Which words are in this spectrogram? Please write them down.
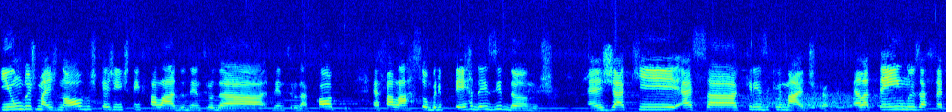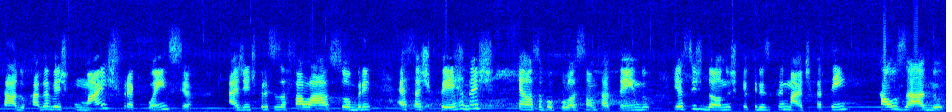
E um dos mais novos que a gente tem falado dentro da, dentro da COP é falar sobre perdas e danos é, já que essa crise climática ela tem nos afetado cada vez com mais frequência, a gente precisa falar sobre essas perdas que a nossa população está tendo e esses danos que a crise climática tem causado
